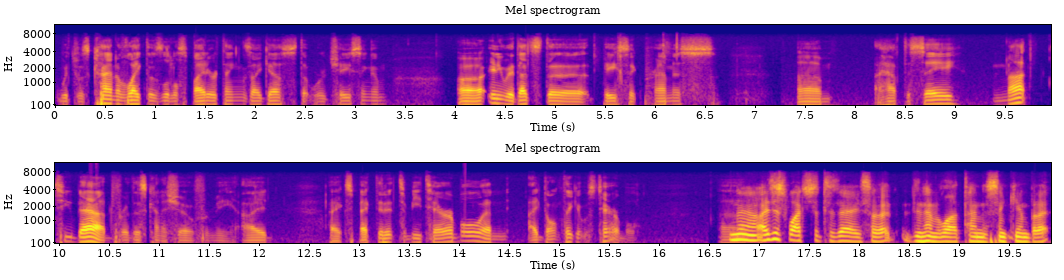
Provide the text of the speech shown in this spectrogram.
which was kind of like those little spider things, I guess, that were chasing them. Uh, anyway, that's the basic premise. Um, I have to say, not too bad for this kind of show for me. I I expected it to be terrible, and I don't think it was terrible. Uh, No, I just watched it today, so I didn't have a lot of time to sink in, but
